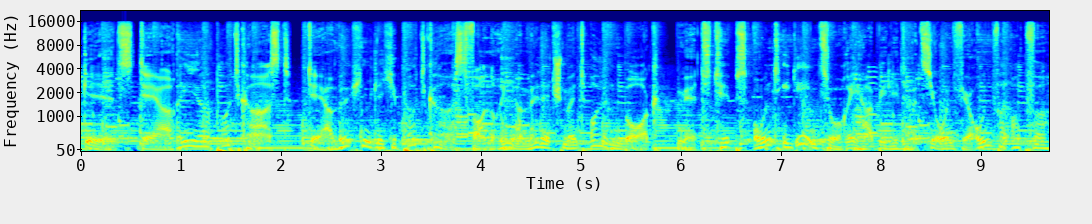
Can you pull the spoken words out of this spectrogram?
geht's, der RIA Podcast, der wöchentliche Podcast von RIA Management Oldenburg mit Tipps und Ideen zur Rehabilitation für Unfallopfer,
